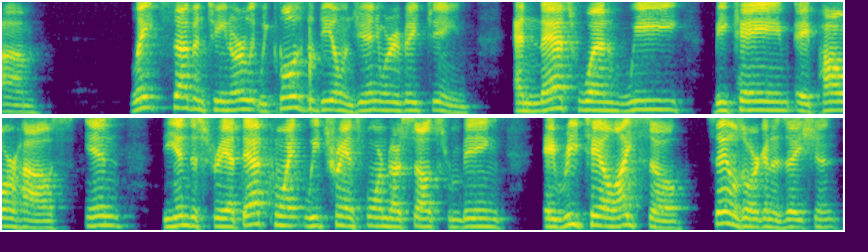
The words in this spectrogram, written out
um, late 17, early, we closed the deal in January of 18. And that's when we became a powerhouse in the industry. At that point, we transformed ourselves from being a retail ISO sales organization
